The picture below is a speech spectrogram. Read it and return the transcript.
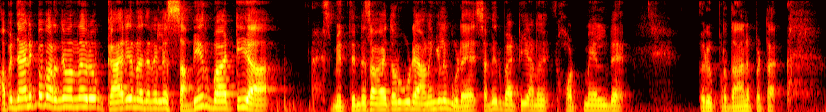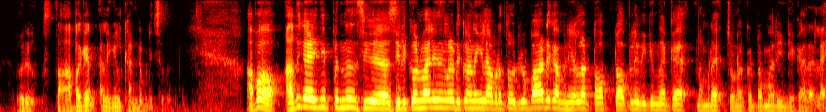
അപ്പം ഞാനിപ്പോൾ പറഞ്ഞു വന്ന ഒരു കാര്യം എന്ന് വെച്ചിട്ടുണ്ടെങ്കിൽ സബീർ ബാട്ടിയ സ്മിത്തിന്റെ സഹായത്തോടു കൂടി ആണെങ്കിലും കൂടെ സബീർ ഭാട്ടിയാണ് ഹോട്ട്മെയിലിന്റെ ഒരു പ്രധാനപ്പെട്ട ഒരു സ്ഥാപകൻ അല്ലെങ്കിൽ കണ്ടുപിടിച്ചത്. അപ്പോൾ അത് കഴിഞ്ഞ് ഇപ്പം ഇന്ന് സിലിക്കോൺ വാലി നിങ്ങൾ എടുക്കുകയാണെങ്കിൽ അവിടുത്തെ ഒരുപാട് കമ്പനികളുടെ ടോപ്പ് ടോപ്പിലിരിക്കുന്നതൊക്കെ നമ്മുടെ ചുണക്കുട്ടന്മാർ ഇന്ത്യക്കാരല്ലേ?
